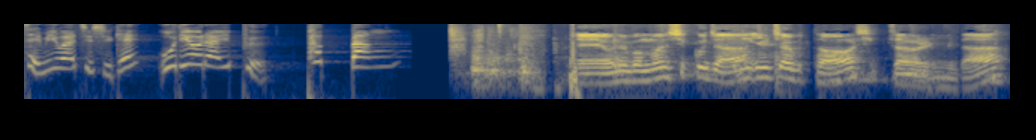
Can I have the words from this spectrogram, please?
재미와 지식의 오디오 라이프 팟빵 네, 오늘 본문 19장 1절부터 10절입니다.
